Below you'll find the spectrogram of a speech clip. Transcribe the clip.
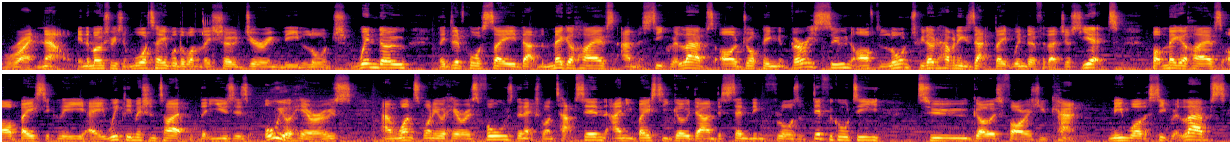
right now. In the most recent war table, the one that they showed during the launch window, they did of course say that the mega hives and the secret labs are dropping very soon after launch. We don't have an exact date window for that just yet, but mega hives are basically a weekly mission type that uses all your heroes and once one of your heroes falls, the next one taps in, and you basically go down descending floors of difficulty to go as far as you can. Meanwhile, the Secret Labs,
